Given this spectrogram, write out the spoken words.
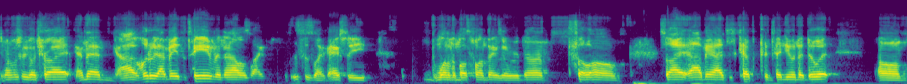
You know, I'm just gonna go try it. And then I literally I made the team, and then I was like, this is like actually one of the most fun things that we've done. So, um, so I, I mean, I just kept continuing to do it. Um,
